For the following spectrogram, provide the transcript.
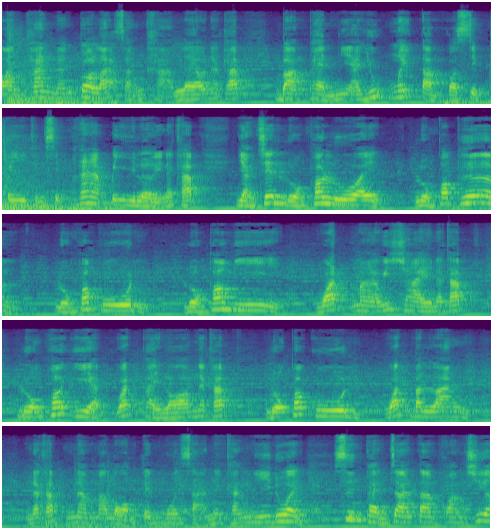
บางท่านนั้นก็ละสังขารแล้วนะครับ บางแผ่นมีอายุไม่ต่ำกว่า 10 ปีถึง 15 ปีเลยนะครับ อย่างเช่นหลวงพ่อรวย หลวงพ่อเพิ่ม หลวงพ่อพูนหลวงพ่อมี วัดมาวิชัยนะครับ หลวงพ่อเอียด วัดไผ่ล้อมนะครับ หลวงพ่อคูณ วัดบัลลังก์ นะครับนำมาหลอมเป็นมวลสารในครั้งนี้ด้วย ซึ่งแผ่นจานตามความเชื่อ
